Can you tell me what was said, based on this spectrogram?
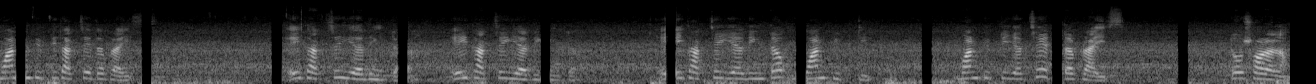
ওয়ান ফিফটি থাকছে এটা প্রাইস এই থাকছে ইয়ারিংটা এই থাকছে ইয়ারিংটা এই থাকছে ইয়ারিংটা ওয়ান ফিফটি ওয়ান ফিফটি যাচ্ছে এটা প্রাইস তো সরালাম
